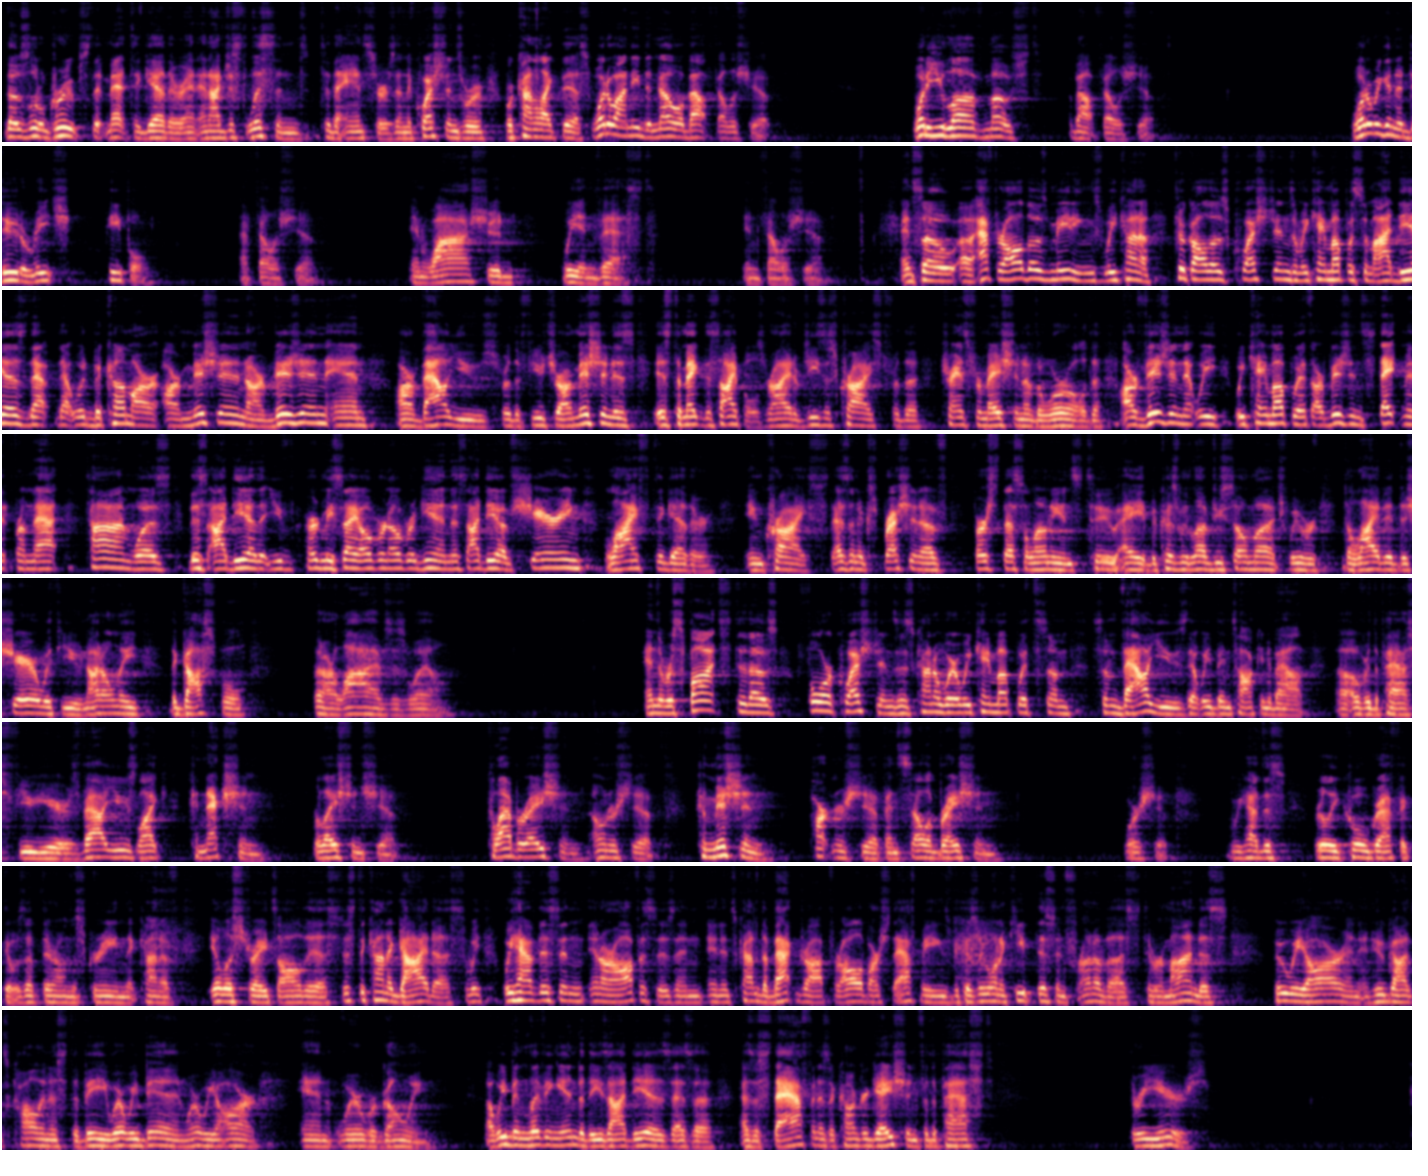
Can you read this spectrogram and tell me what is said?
those little groups that met together, and, and I just listened to the answers. And the questions were, were kind of like this What do I need to know about fellowship? What do you love most about fellowship? What are we going to do to reach people at fellowship? And why should we invest in fellowship? And so, uh, after all those meetings, we kind of took all those questions and we came up with some ideas that, that would become our, our mission, our vision, and our values for the future. Our mission is, is to make disciples, right, of Jesus Christ for the transformation of the world. Our vision that we, we came up with, our vision statement from that time was this idea that you've heard me say over and over again this idea of sharing life together in Christ as an expression of 1 Thessalonians 2 8. Because we loved you so much, we were delighted to share with you not only the gospel, but our lives as well. And the response to those four questions is kind of where we came up with some, some values that we've been talking about uh, over the past few years. Values like connection, relationship, collaboration, ownership, commission, partnership, and celebration, worship. We had this really cool graphic that was up there on the screen that kind of illustrates all this just to kind of guide us. We, we have this in, in our offices, and, and it's kind of the backdrop for all of our staff meetings because we want to keep this in front of us to remind us who we are and, and who God's calling us to be, where we've been, where we are, and where we're going. Uh, we've been living into these ideas as a, as a staff and as a congregation for the past three years.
